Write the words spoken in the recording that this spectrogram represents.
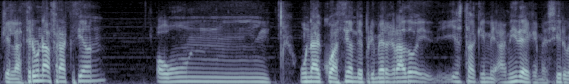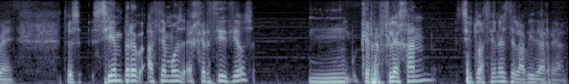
que el hacer una fracción o una ecuación de primer grado y, esto aquí a mí de qué me sirve. Entonces, siempre hacemos ejercicios mm, que reflejan situaciones de la vida real.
